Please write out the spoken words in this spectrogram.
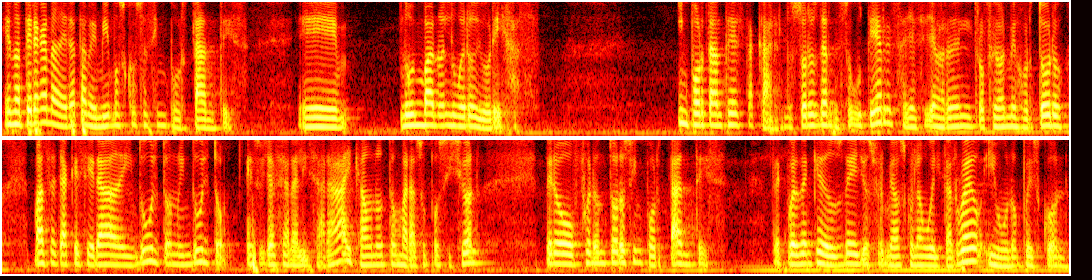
En materia ganadera también vimos cosas importantes. Eh, no en vano el número de orejas. Importante destacar, los toros de Ernesto Gutiérrez, allá se llevaron el trofeo al mejor toro, más allá que si era de indulto o no indulto, eso ya se analizará y cada uno tomará su posición, pero fueron toros importantes. Recuerden que dos de ellos premiados con la vuelta al ruedo y uno pues con,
